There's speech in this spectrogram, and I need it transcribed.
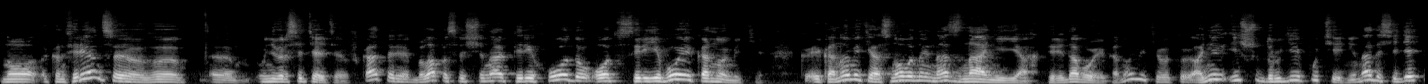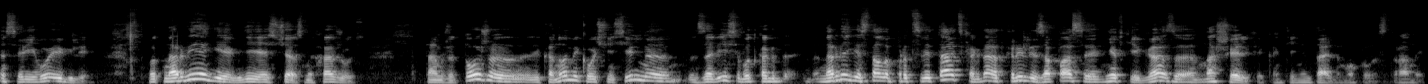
Но конференция в э, университете в Катаре была посвящена переходу от сырьевой экономики к экономике, основанной на знаниях, передовой экономики. Вот они ищут другие пути, не надо сидеть на сырьевой игле. Вот Норвегия, где я сейчас нахожусь, там же тоже экономика очень сильно зависит. Вот когда Норвегия стала процветать, когда открыли запасы нефти и газа на шельфе континентальном около страны.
